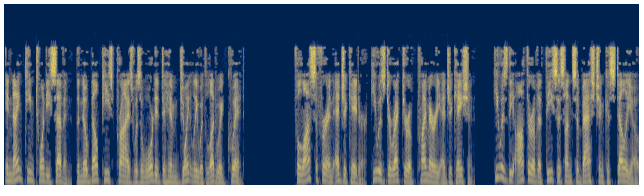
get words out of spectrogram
In 1927, the Nobel Peace Prize was awarded to him jointly with Ludwig Quidde. Philosopher and educator, he was director of primary education. He was the author of a thesis on Sebastian Castellio,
